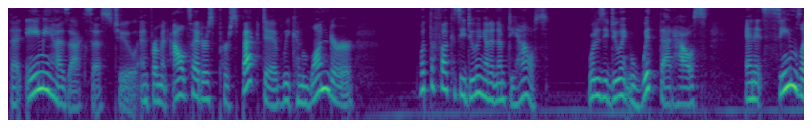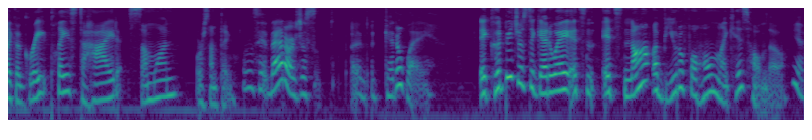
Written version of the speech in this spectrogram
that Amy has access to, and from an outsider's perspective, we can wonder what the fuck is he doing at an empty house? What is he doing with that house? And it seems like a great place to hide someone or something. I was say that or just a, a getaway. It could be just a getaway. It's it's not a beautiful home like his home though. Yeah,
